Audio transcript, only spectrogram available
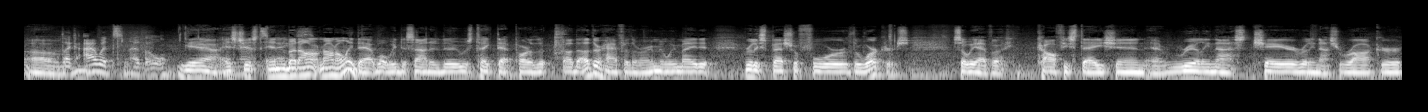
like I would snuggle. yeah, it's just and but not, not only that, what we decided to do was take that part of the, uh, the other half of the room and we made it really special for the workers. So we have a coffee station, a really nice chair, really nice rocker,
